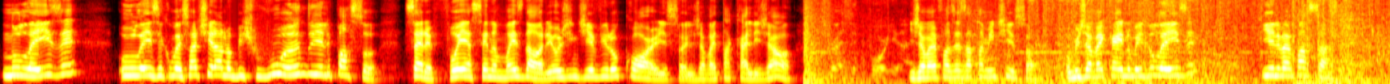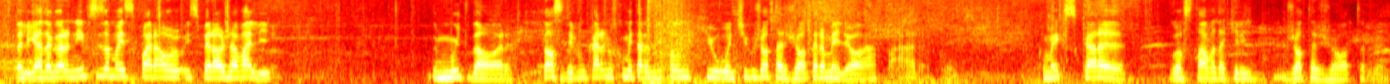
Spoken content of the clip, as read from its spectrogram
no laser. O laser começou a atirar no bicho voando e ele passou. Sério, foi a cena mais da hora. E hoje em dia virou core isso, ó. Ele já vai tacar ali já, ó. E já vai fazer exatamente isso, ó. O bicho já vai cair no meio do laser e ele vai passar. Tá ligado? Agora nem precisa mais esperar o, esperar o javali. Muito da hora. Nossa, teve um cara nos comentários ali falando que o antigo JJ era melhor. Ah, para. Como é que esse cara gostava daquele JJ, velho?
